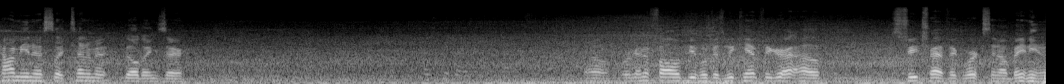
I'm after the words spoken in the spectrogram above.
communist like tenement buildings there. Oh, we're gonna follow people because we can't figure out how street traffic works in Albania.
